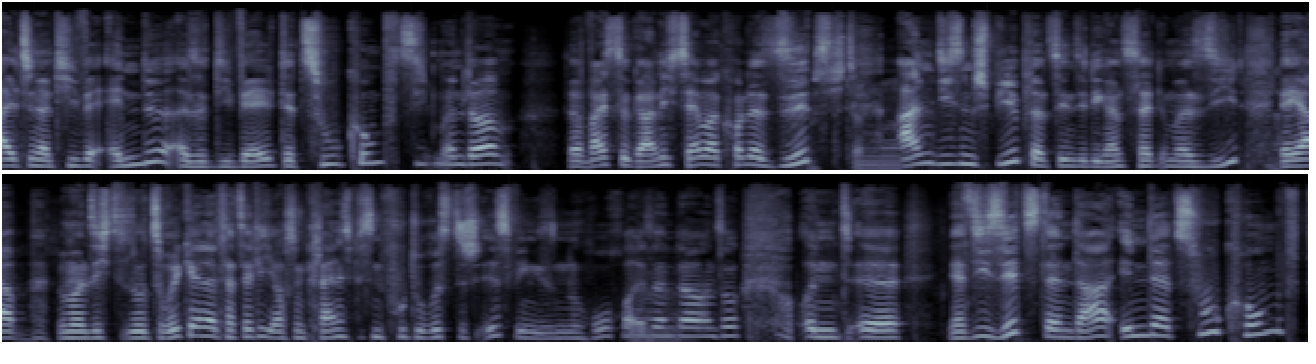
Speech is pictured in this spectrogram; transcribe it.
alternative Ende. Also die Welt der Zukunft sieht man da. Da weißt du gar nicht, Sarah Connor sitzt an diesem Spielplatz, den sie die ganze Zeit immer sieht. Der ja, wenn man sich so zurückerinnert, tatsächlich auch so ein kleines bisschen futuristisch ist, wegen diesen Hochhäusern da und so. Und äh, ja, sie sitzt denn da in der Zukunft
